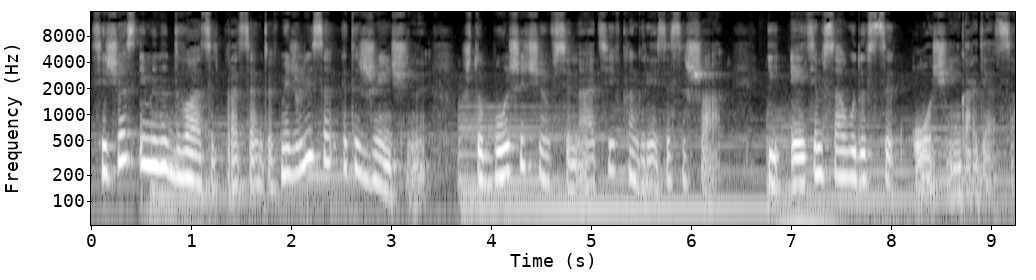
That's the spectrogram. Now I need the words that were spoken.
Сейчас именно 20% Меджлиса – это женщины, что больше, чем в Сенате и в Конгрессе США. И этим саудовцы очень гордятся.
